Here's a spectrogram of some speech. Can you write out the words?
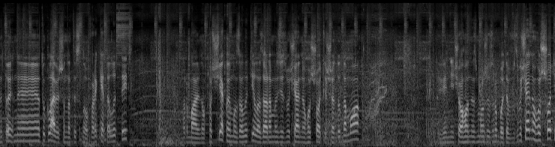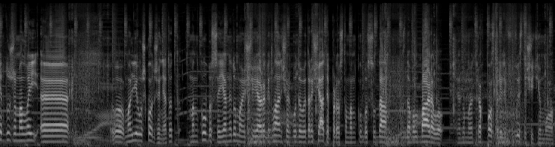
Не, той, не ту клавішу натиснув. Ракета летить. Нормально, пощекуємо, залетіла. Зараз ми зі звичайного шоті ще додамо. Він нічого не зможе зробити. В звичайного шоті дуже малий. Е- малі ушкодження. Тут манкубуси, я не думаю, що я рокет ланчер буду витрачати, просто манкубусу дам з даблбарелу. Я думаю, трьох пострілів вистачить йому.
